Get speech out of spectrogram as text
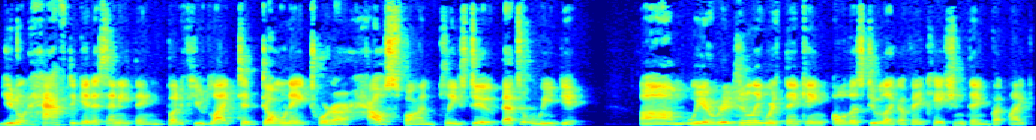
You don't have to get us anything, but if you'd like to donate toward our house fund, please do. That's what we did. Um, we originally were thinking, oh, let's do like a vacation thing, but like,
